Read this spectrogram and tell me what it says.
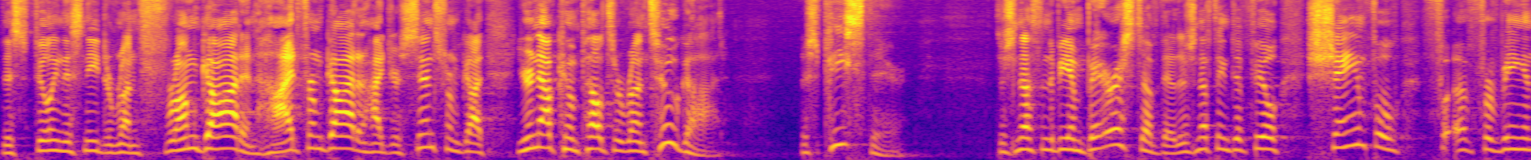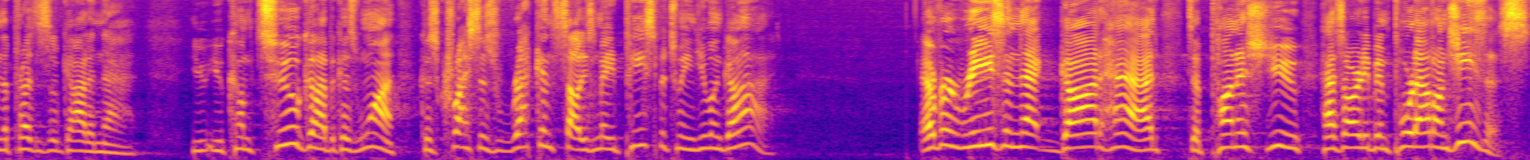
this feeling this need to run from God and hide from God and hide your sins from God. You're now compelled to run to God. There's peace there. There's nothing to be embarrassed of there. There's nothing to feel shameful for, uh, for being in the presence of God in that. You, you come to God because why? Because Christ is reconciled. He's made peace between you and God. Every reason that God had to punish you has already been poured out on Jesus.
